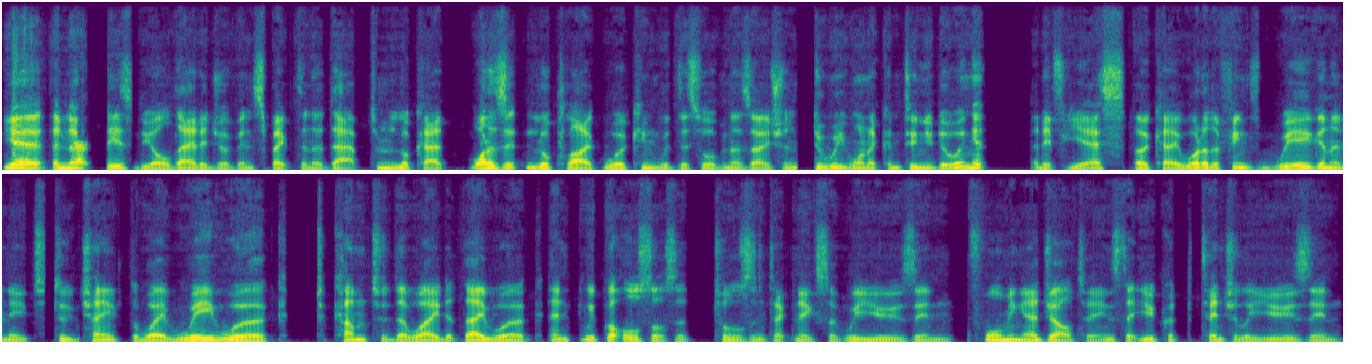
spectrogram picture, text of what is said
Yeah, and that is the old adage of inspect and adapt and look at what does it look like working with this organization? Do we want to continue doing it? And if yes, okay, what are the things we're going to need to change the way we work to come to the way that they work? And we've got all sorts of tools and techniques that we use in forming agile teams that you could potentially use in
